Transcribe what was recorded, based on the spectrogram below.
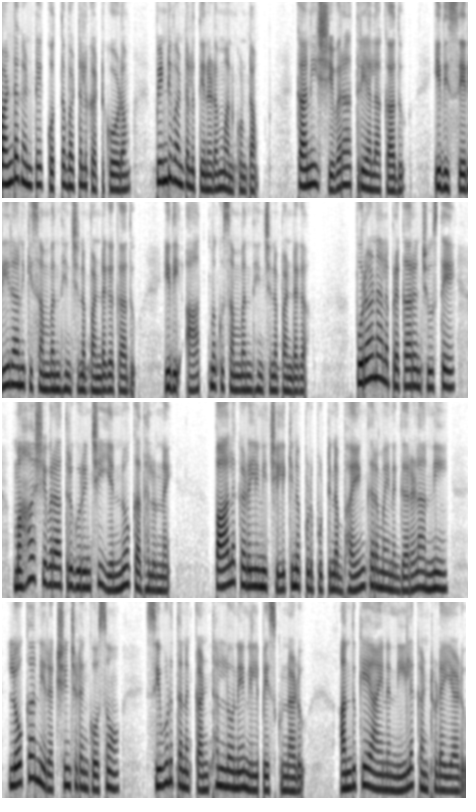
పండగంటే కొత్త బట్టలు కట్టుకోవడం పిండి వంటలు తినడం అనుకుంటాం. కానీ శివరాత్రి అలా కాదు. ఇది శరీరానికి సంబంధించిన పండగ కాదు. ఇది ఆత్మకు సంబంధించిన పండగ. పురాణాల ప్రకారం చూస్తే మహాశివరాత్రి గురించి ఎన్నో కథలున్నాయి. పాలకడలిని చిలికినప్పుడు పుట్టిన భయంకరమైన గరళాన్ని లోకాన్ని రక్షించడం కోసం శివుడు తన కంఠంలోనే నిలిపేసుకున్నాడు. అందుకే ఆయన నీలకంఠుడయ్యాడు.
